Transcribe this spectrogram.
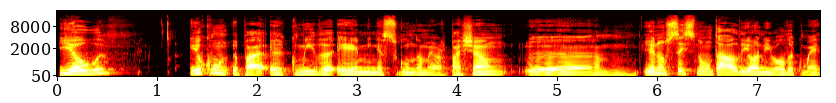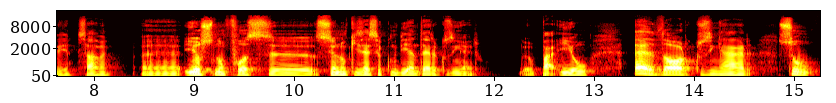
eu eu, pá, a comida é a minha segunda maior paixão. Uh, eu não sei se não está ali ao nível da comédia, sabem? Uh, eu, se não fosse, se eu não quisesse a comediante, era cozinheiro. Eu, eu adoro cozinhar, sou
